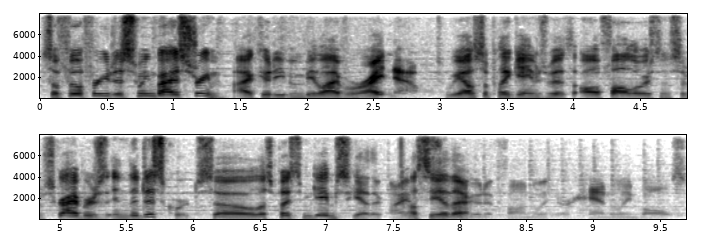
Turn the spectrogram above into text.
So feel free to swing by a stream. I could even be live right now. We also play games with all followers and subscribers in the Discord, so let's play some games together. I'll see you there. good at fondling or handling balls.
